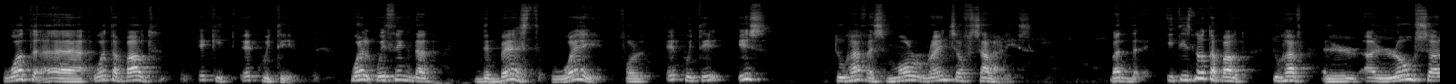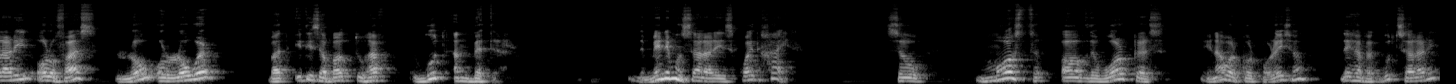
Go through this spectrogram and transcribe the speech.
What uh, what about equity? Well, we think that the best way for equity is to have a small range of salaries. But it is not about to have a, a, low salary, all of us, low or lower, but it is about to have good and better. The minimum salary is quite high. So most of the workers in our corporation, they have a good salary,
